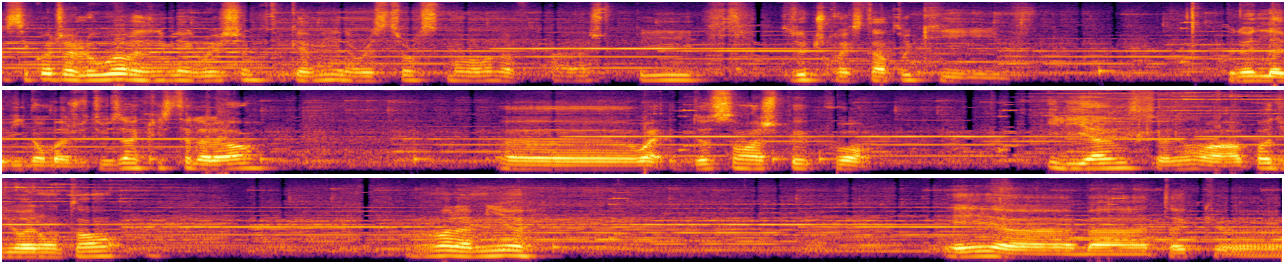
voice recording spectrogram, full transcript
C'est quoi déjà Lower Enemy Aggression to Camille and Restore Small amount of HP. je croyais que c'était un truc qui... Connaît de la vie. Non bah je vais utiliser un cristal alors. Euh, ouais, 200 HP pour Ilian, sinon on va pas durer longtemps. Voilà, mieux. Et euh, bah attaque, euh,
